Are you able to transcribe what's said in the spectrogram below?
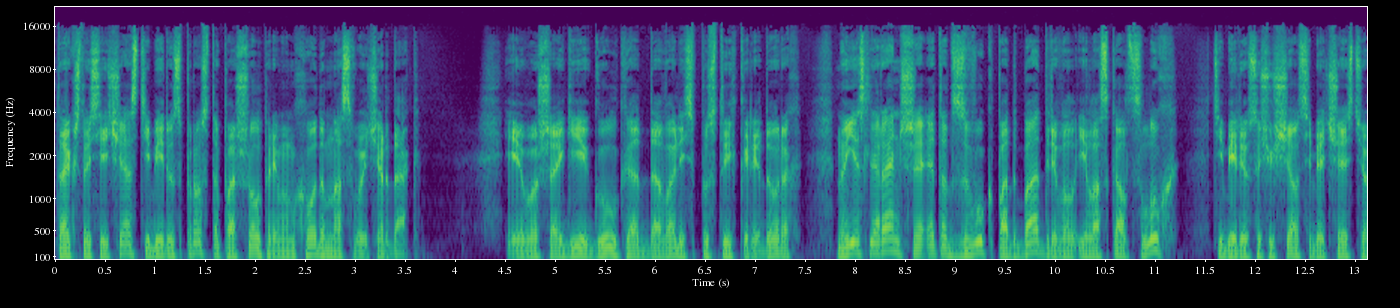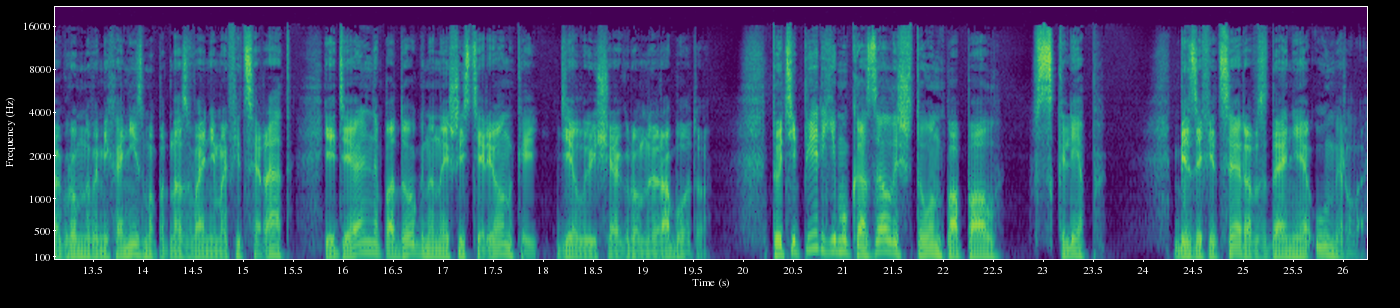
так что сейчас Тибериус просто пошел прямым ходом на свой чердак. Его шаги гулко отдавались в пустых коридорах, но если раньше этот звук подбадривал и ласкал слух, Тибериус ощущал себя частью огромного механизма под названием офицерат, идеально подогнанной шестеренкой, делающей огромную работу, то теперь ему казалось, что он попал в склеп. Без офицеров здание умерло,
